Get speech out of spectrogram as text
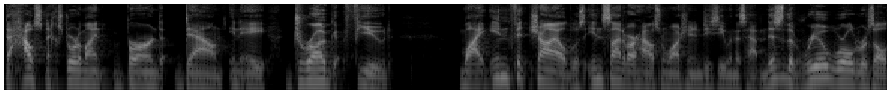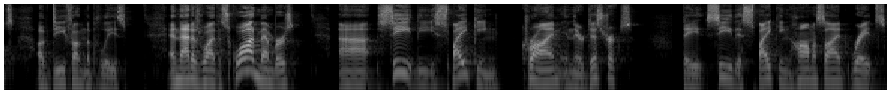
The house next door to mine burned down in a drug feud. My infant child was inside of our house in Washington, D.C. when this happened. This is the real world results of defund the police. And that is why the squad members uh, see the spiking crime in their districts. They see the spiking homicide rates.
